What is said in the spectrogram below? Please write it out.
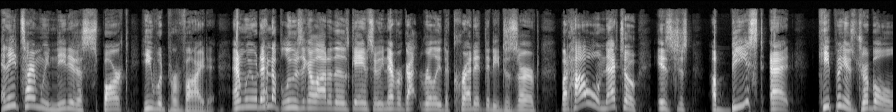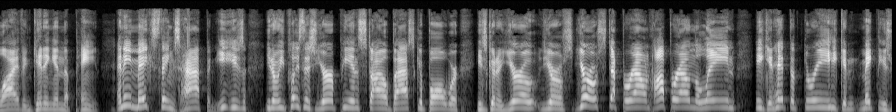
anytime we needed a spark, he would provide it. And we would end up losing a lot of those games, so he never got really the credit that he deserved. But Raul Neto is just a beast at keeping his dribble alive and getting in the paint and he makes things happen. He, he's, you know, he plays this European style basketball where he's going to euro, euro, euro step around, hop around the lane. He can hit the three. He can make these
